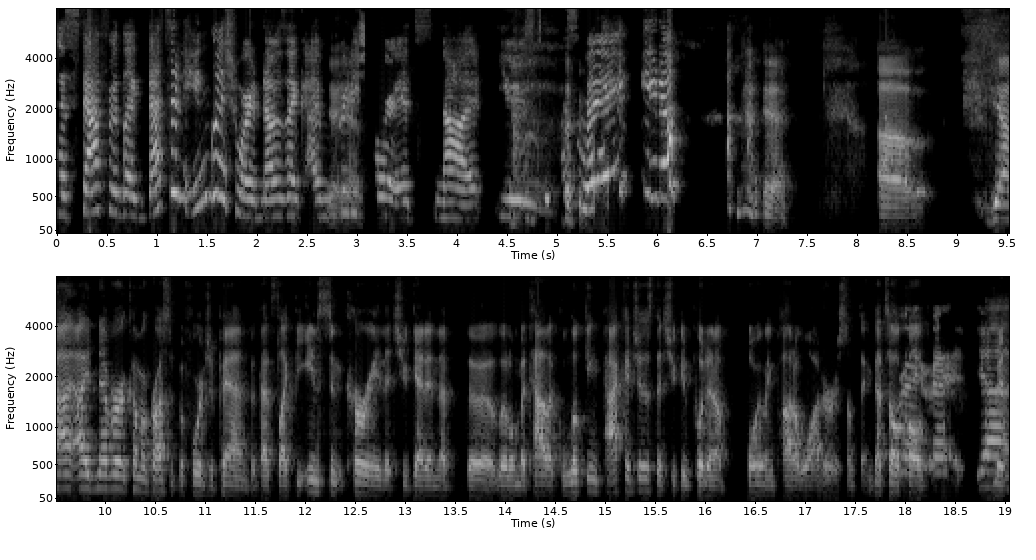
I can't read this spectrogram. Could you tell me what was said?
the staff were like, "That's an English word," and I was like, "I'm Yeah, pretty sure it's not used this way." You know? yeah. Uh, yeah, I'd never come across it before Japan, but that's like the instant curry that you get in the, the little metallic looking packages that you can put in a boiling pot of water or something. That's all right, called right, yeah.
